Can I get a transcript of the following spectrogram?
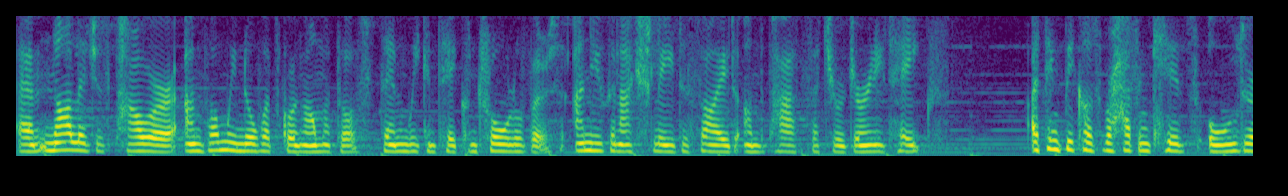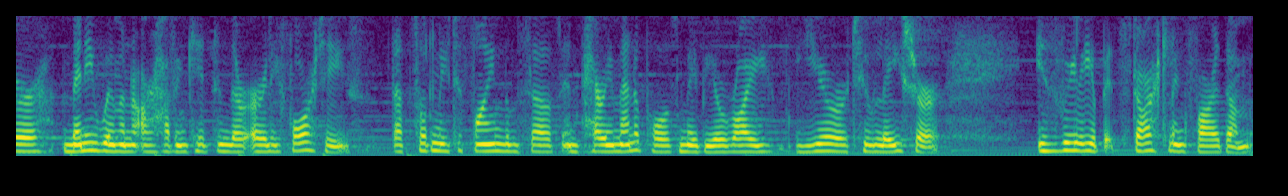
Um, knowledge is power and when we know what's going on with us, then we can take control of it and you can actually decide on the path that your journey takes. I think because we're having kids older, many women are having kids in their early 40s, that suddenly to find themselves in perimenopause maybe a year or two later is really a bit startling for them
